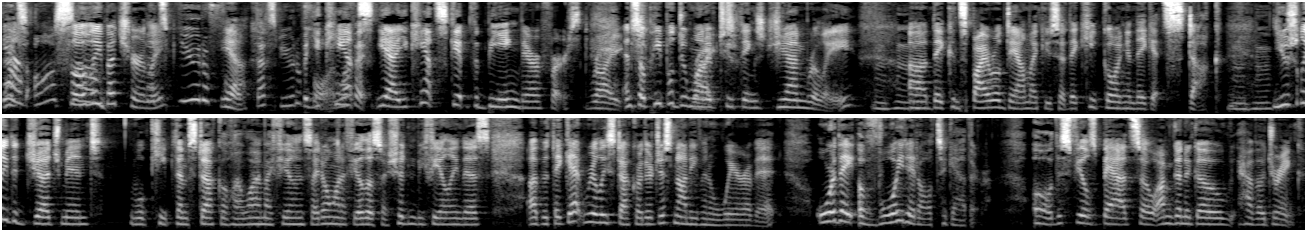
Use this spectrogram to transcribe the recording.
Yeah, That's awesome. Slowly but surely. That's beautiful. Yeah, that's beautiful. But you can't. Yeah, you can't skip the being there first. Right. And so people do one of Right. Mm-hmm. two things generally. Uh, they can spiral down, like you said. They keep going and they get stuck. Mm-hmm. Usually, the judgment will keep them stuck. Oh, why am I feeling this? I don't want to feel this. I shouldn't be feeling this. Uh, but they get really stuck, or they're just not even aware of it, or they avoid it altogether. Oh, this feels bad, so I'm going to go have a drink,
